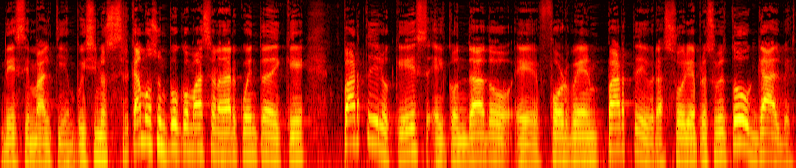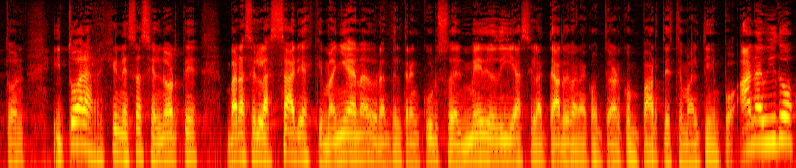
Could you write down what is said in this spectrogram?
de ese mal tiempo. Y si nos acercamos un poco más, van a dar cuenta de que parte de lo que es el condado eh, Fort Bend, parte de Brazoria, pero sobre todo Galveston y todas las regiones hacia el norte van a ser las áreas que mañana, durante el transcurso del mediodía hacia la tarde, van a continuar con parte de este mal tiempo. Han habido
